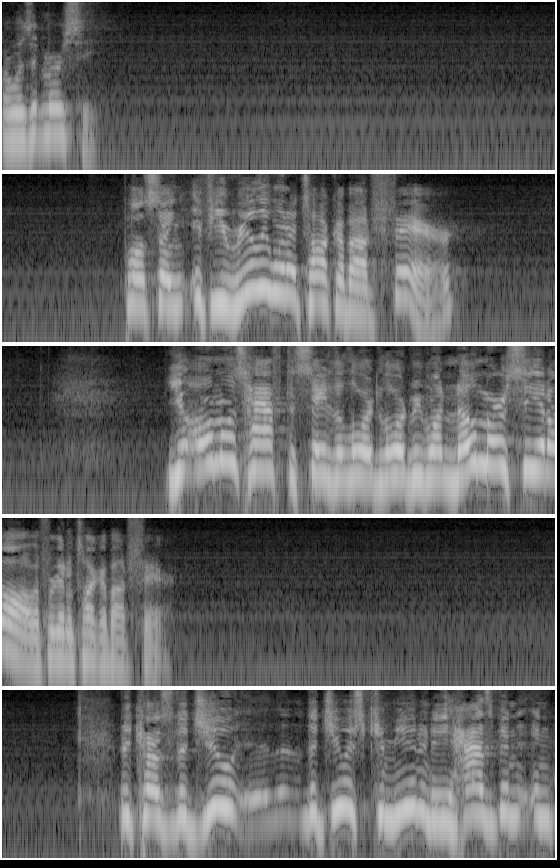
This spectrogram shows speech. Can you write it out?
Or was it mercy? Paul's saying if you really want to talk about fair, you almost have to say to the Lord, Lord, we want no mercy at all if we're going to talk about fair. because the, Jew, the Jewish community has been in,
